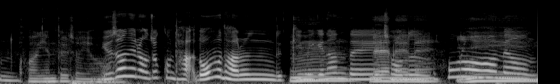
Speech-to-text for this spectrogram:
음. 구하기 힘들죠. 이 영화. 유전이랑 조금 다 너무 다른 느낌이긴 음, 한데. 저는 호러하면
